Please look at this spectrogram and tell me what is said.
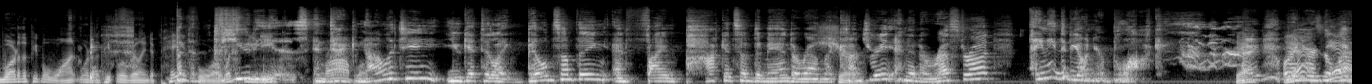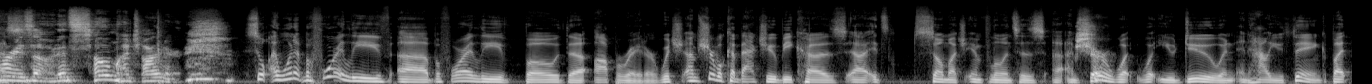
what do the people want? What are the people willing to pay but the for? What's beauty is in problem? technology, you get to like build something and find pockets of demand around the sure. country. And in a restaurant, they need to be on your block. Yeah. right? Or yes, in your delivery yes. zone. It's so much harder. So I want to before I leave, uh, before I leave Bo the operator, which I'm sure we'll come back to because uh, it's so much influences. Uh, I'm sure. sure. what what you do and, and how you think, but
